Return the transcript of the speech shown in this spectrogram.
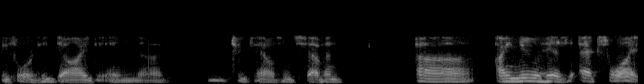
before he died in uh, 2007. Uh, I knew his ex-wife.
